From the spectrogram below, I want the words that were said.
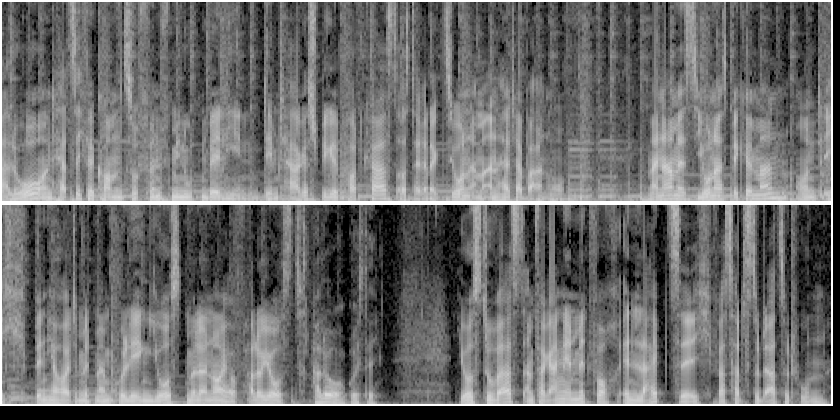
Hallo und herzlich willkommen zu 5 Minuten Berlin, dem Tagesspiegel-Podcast aus der Redaktion am Anhalter Bahnhof. Mein Name ist Jonas Bickelmann und ich bin hier heute mit meinem Kollegen Jost Müller-Neuhoff. Hallo Jost. Hallo, grüß dich. Jost, du warst am vergangenen Mittwoch in Leipzig. Was hattest du da zu tun?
